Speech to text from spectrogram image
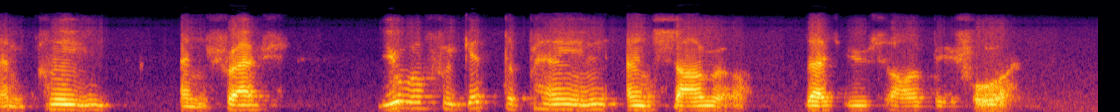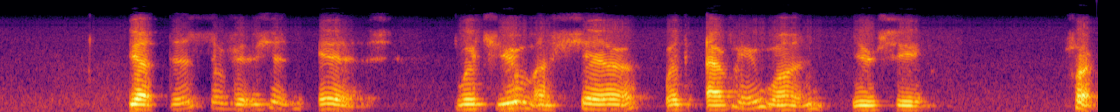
and clean and fresh, you will forget the pain and sorrow that you saw before. Yet this vision is which you must share with everyone you see. For,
